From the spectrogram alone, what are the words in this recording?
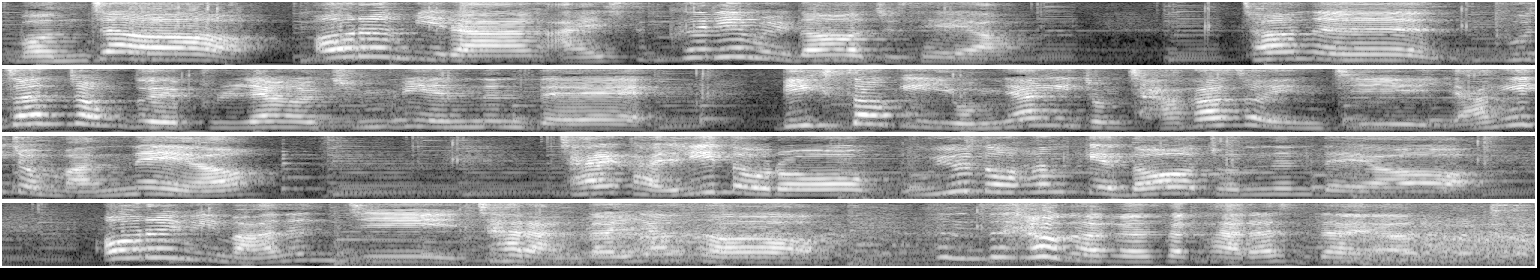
먼저 얼음이랑 아이스크림을 넣어주세요. 저는 두 잔 정도의 분량을 준비했는데 믹서기 용량이 좀 작아서인지 양이 좀 많네요. 잘 갈리도록 우유도 함께 넣어줬는데요. 얼음이 많은지 잘 안 갈려서 흔들어 가면서 갈았어요.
